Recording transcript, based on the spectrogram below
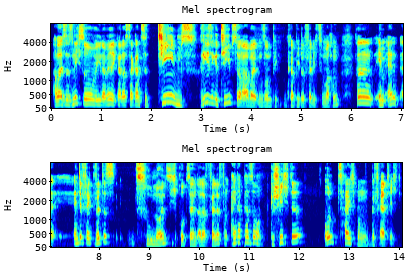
Aber es ist nicht so wie in Amerika, dass da ganze Teams, riesige Teams dran arbeiten, so ein Kapitel fertig zu machen, sondern im äh, Endeffekt wird es zu 90 Prozent aller Fälle von einer Person Geschichte und Zeichnung gefertigt.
